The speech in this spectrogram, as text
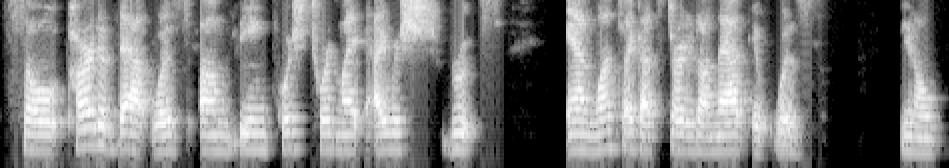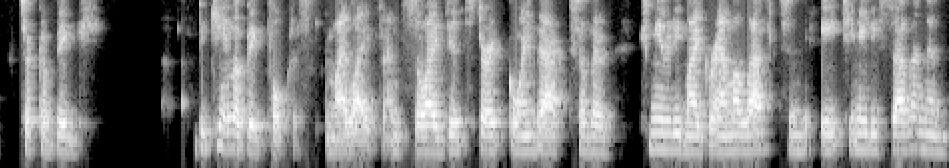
So part of that was um, being pushed toward my Irish roots. And once I got started on that, it was, you know, took a big, became a big focus in my life. And so I did start going back to the community my grandma left in 1887 and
